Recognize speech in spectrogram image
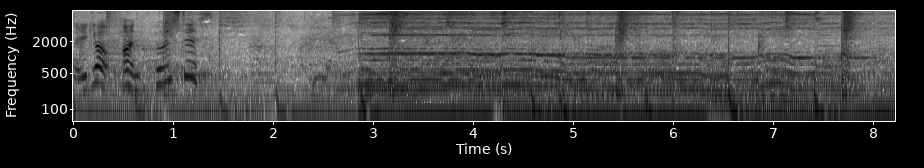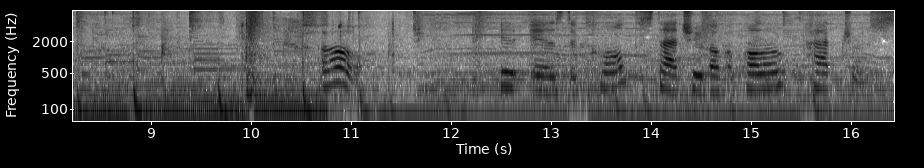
There you go. On, who is this? Oh, it is the cult statue of Apollo Patroos.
